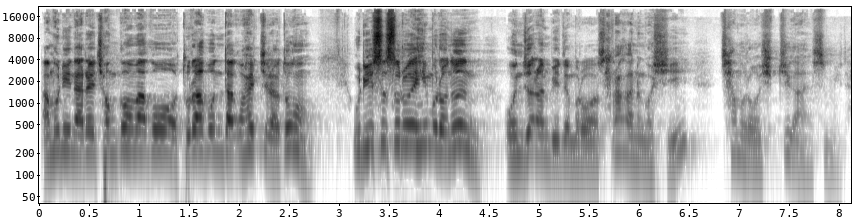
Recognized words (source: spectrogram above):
아무리 나를 점검하고 돌아본다고 할지라도 우리 스스로의 힘으로는 온전한 믿음으로 살아가는 것이 참으로 쉽지가 않습니다.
